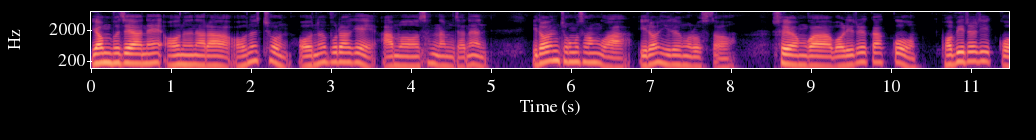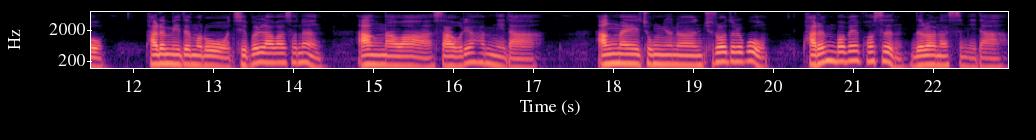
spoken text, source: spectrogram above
연부제 안에 어느 나라 어느 촌 어느 부락의 암어 선남자는 이런 종성과 이런 이름으로써 수영과 머리를 깎고 법의를 입고 바른 믿음으로 집을 나와서는 악마와 싸우려 합니다. 악마의 종류는 줄어들고 바른 법의 벗은 늘어났습니다.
